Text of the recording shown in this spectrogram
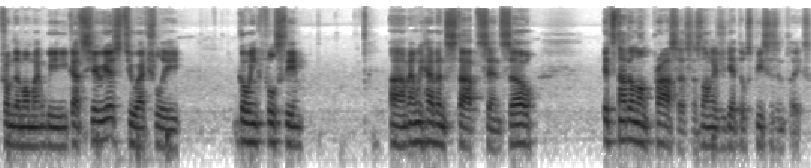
from the moment we got serious to actually going full steam um, and we haven't stopped since. So it's not a long process as long as you get those pieces in place.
